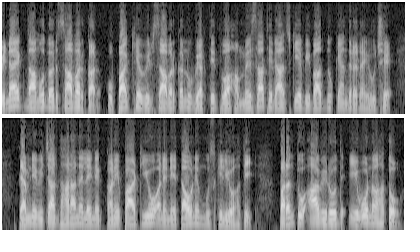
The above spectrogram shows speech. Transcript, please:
વિનાયક દામોદર સાવરકર, ઉપાખ્ય વીર સાવરકરનું વ્યક્તિત્વ હંમેશાથી રાજકીય વિવાદનું કેન્દ્ર રહ્યું છે. તેમની વિચારધારાને લઈને ઘણી પાર્ટીઓ અને નેતાઓને મુશ્કેલીઓ હતી. પરંતુ આ વિરોધ એવો ન હતો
